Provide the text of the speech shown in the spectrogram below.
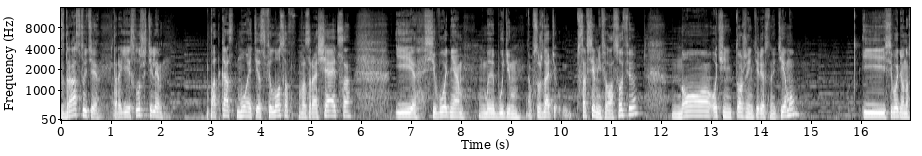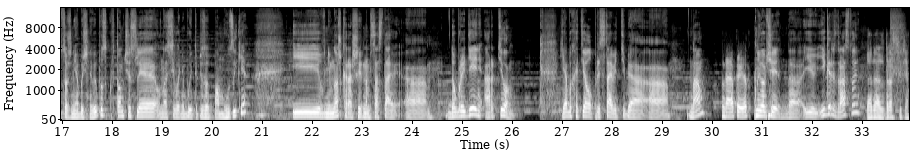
Здравствуйте, дорогие слушатели. Подкаст «Мой отец философ» возвращается. И сегодня мы будем обсуждать совсем не философию, но очень тоже интересную тему. И сегодня у нас тоже необычный выпуск, в том числе у нас сегодня будет эпизод по музыке и в немножко расширенном составе. А, добрый день, Артем. Я бы хотел представить тебя а, нам. Да, привет. Ну и вообще, да. И, Игорь, здравствуй. Да-да, здравствуйте.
